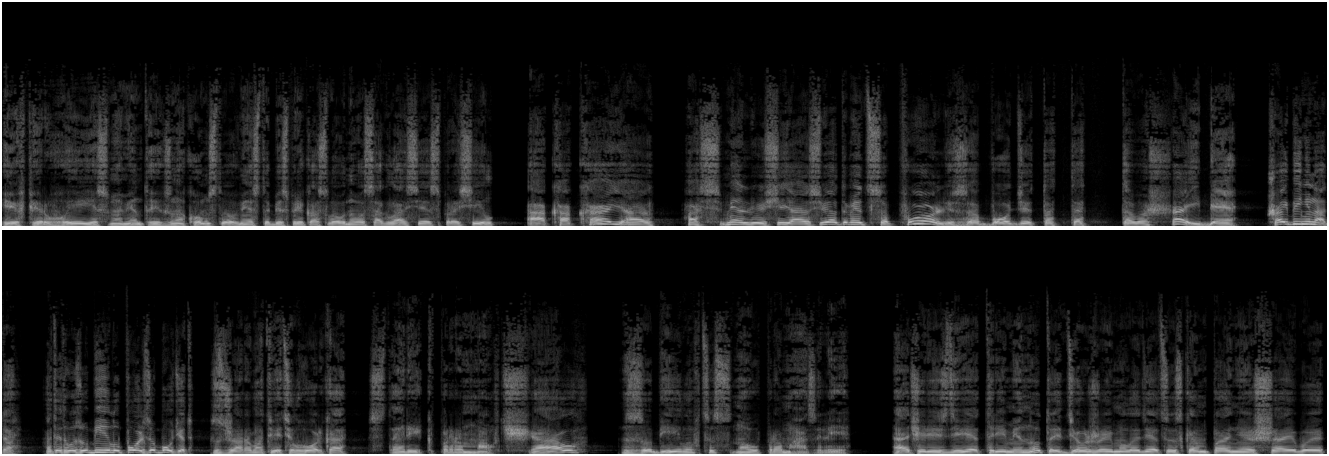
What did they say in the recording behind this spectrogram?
и впервые с момента их знакомства вместо беспрекословного согласия спросил «А какая осмелюсь я осведомиться, польза будет от этого шайбе. Шайбе не надо, от этого зубилу польза будет, — с жаром ответил Волька. Старик промолчал, зубиловцы снова промазали. А через две-три минуты дюжий молодец из компании «Шайбы»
